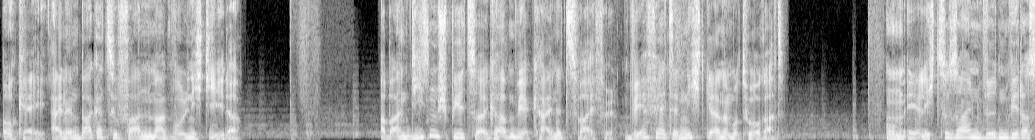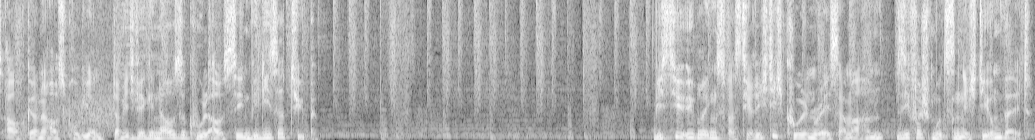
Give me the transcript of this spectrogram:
Okay, einen Bagger zu fahren mag wohl nicht jeder. Aber an diesem Spielzeug haben wir keine Zweifel. Wer fährt denn nicht gerne Motorrad? Um ehrlich zu sein, würden wir das auch gerne ausprobieren, damit wir genauso cool aussehen wie dieser Typ. Wisst ihr übrigens, was die richtig coolen Racer machen? Sie verschmutzen nicht die Umwelt.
